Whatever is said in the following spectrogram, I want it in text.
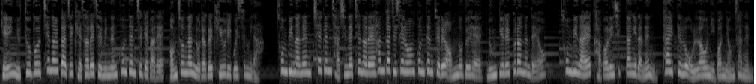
개인 유튜브 채널까지 개설해 재밌는 콘텐츠 개발에 엄청난 노력을 기울이고 있습니다. 손비나는 최근 자신의 채널에 한 가지 새로운 콘텐츠를 업로드해 눈길을 끌었는데요. 손비나의 가버린 식당이라는 타이틀로 올라온 이번 영상은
